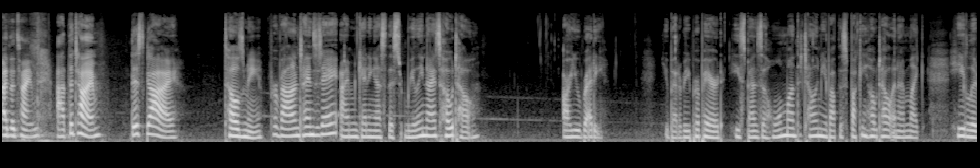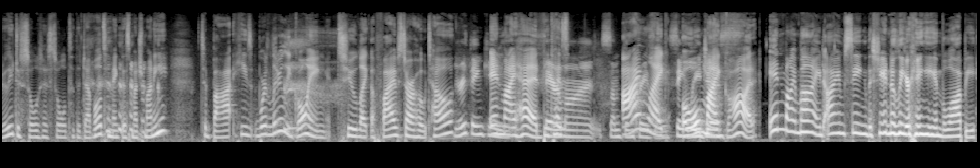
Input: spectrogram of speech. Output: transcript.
At the time, at the time, this guy tells me for Valentine's Day, I'm getting us this really nice hotel. Are you ready? You better be prepared. He spends the whole month telling me about this fucking hotel, and I'm like, he literally just sold his soul to the devil to make this much money to buy. He's we're literally going to like a five star hotel you're thinking in my head because Fairmont, something I'm crazy. like, St. oh my god! In my mind, I am seeing the chandelier hanging in the lobby,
